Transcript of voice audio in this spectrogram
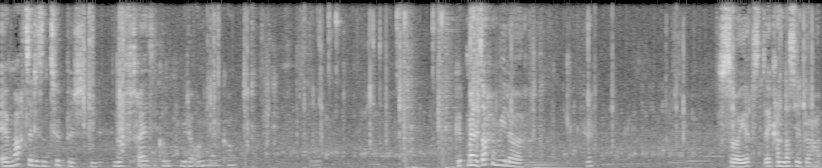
er macht so diesen typischen. Nach drei Sekunden wieder online kommen. Gib meine Sachen wieder. So, jetzt, er kann das hier behalten.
